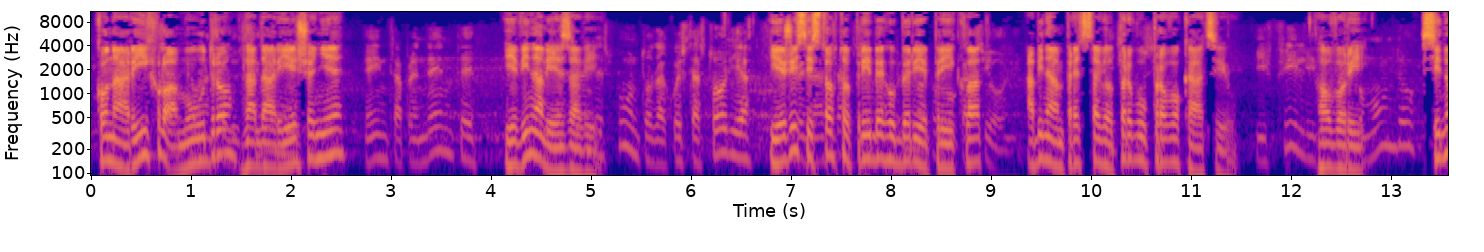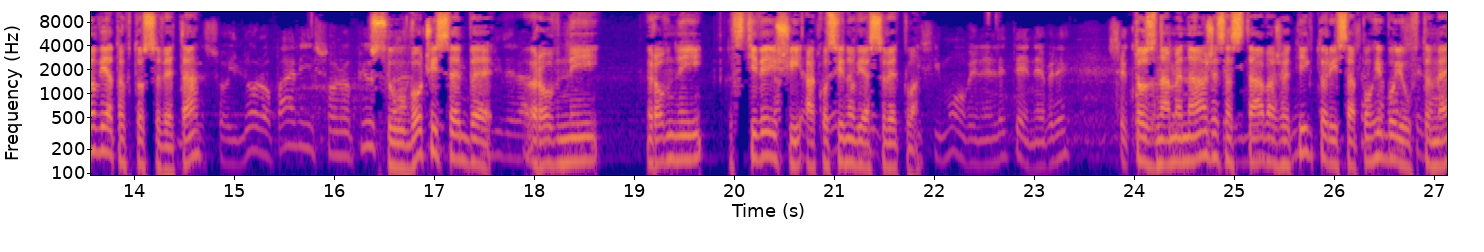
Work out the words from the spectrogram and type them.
koná rýchlo a múdro, hľadá riešenie je vynaliezavý. Ježiš si z tohto príbehu berie príklad, aby nám predstavil prvú provokáciu. Hovorí, synovia tohto sveta sú voči sebe rovní, rovní stivejší ako synovia svetla. To znamená, že sa stáva, že tí, ktorí sa pohybujú v tme,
